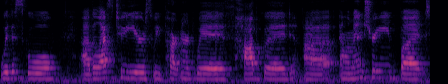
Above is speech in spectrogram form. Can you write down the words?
with a school uh, the last two years we partnered with Hobgood uh, Elementary, but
